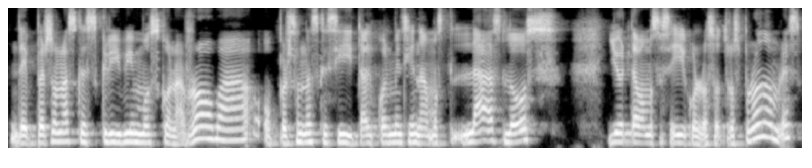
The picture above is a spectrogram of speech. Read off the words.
De personas que escribimos con arroba o personas que sí, tal cual mencionamos, las, los, y ahorita vamos a seguir con los otros pronombres.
